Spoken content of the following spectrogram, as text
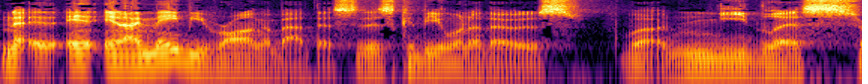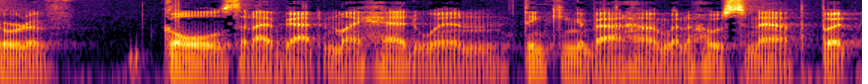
and, I may be wrong about this. So this could be one of those well, needless sort of goals that I've got in my head when thinking about how I'm going to host an app. But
